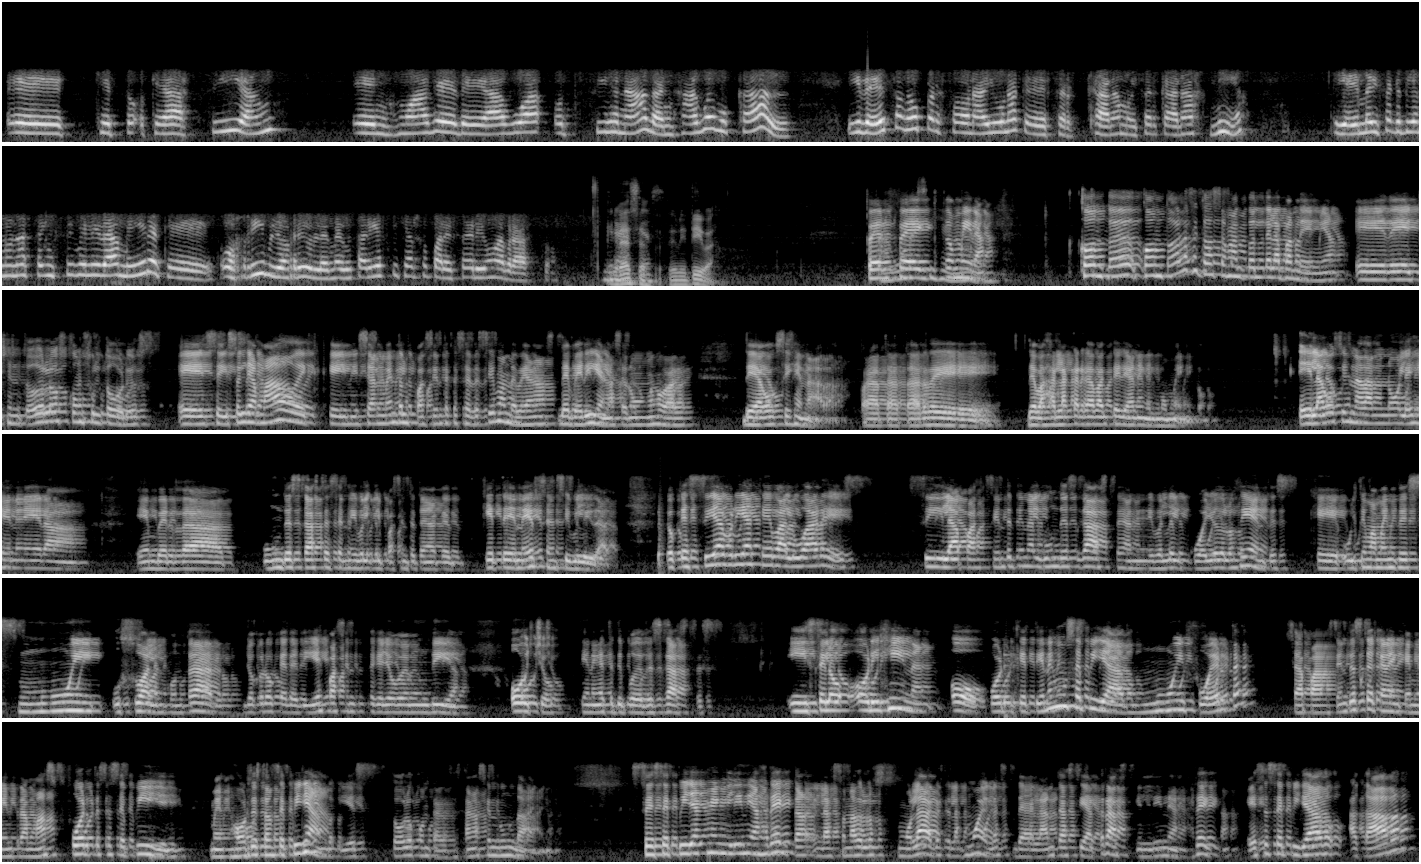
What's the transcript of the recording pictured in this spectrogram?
eh, que, que hacían enjuague de agua oxigenada, enjuague bucal y de esas dos personas hay una que es cercana, muy cercana mía, y ella me dice que tiene una sensibilidad, mire, que horrible, horrible. Me gustaría escuchar su parecer y un abrazo. Gracias, primitiva. Perfecto, mira. Con, con, toda la situación actual de la pandemia, eh, de hecho, en todos los consultorios eh, se hizo el llamado de que inicialmente los pacientes que se reciban deberían, deberían hacer un mejor de agua oxigenada para tratar de, bajar la carga bacteriana en el momento. El agua oxigenada no le genera, en verdad, un desgaste a ese nivel que el paciente tenga que, que tener sensibilidad. Lo que sí habría que evaluar es si la paciente tiene algún desgaste a nivel del cuello de los dientes, que últimamente es muy usual encontrarlo. Yo creo que de 10 pacientes que yo veo en un día, 8 tienen este tipo de desgastes y se lo originan o porque tienen un cepillado muy fuerte, o sea, pacientes que creen que mientras más fuerte se cepillen, mejor se están cepillando y es todo lo contrario, se están haciendo un daño. Se cepillan en líneas rectas en la zona de los molares, de las muelas, de adelante hacia atrás, en líneas rectas. Ese cepillado acaba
